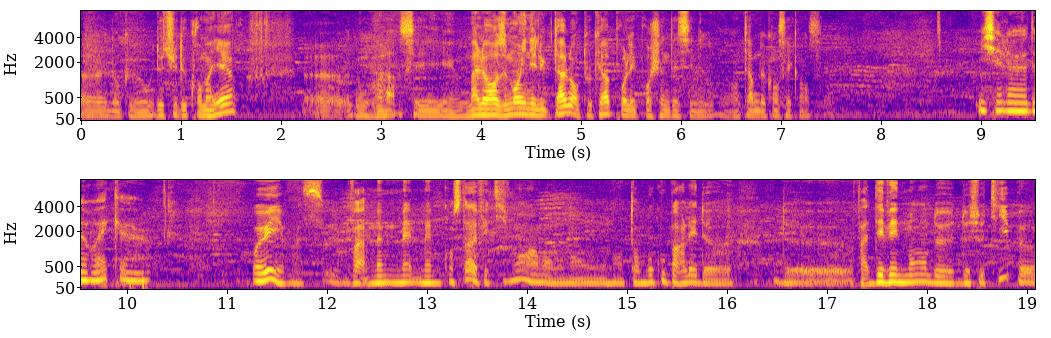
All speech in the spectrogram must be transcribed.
euh, donc, euh, au-dessus de Courmayeur. donc voilà, c'est malheureusement inéluctable, en tout cas pour les prochaines décennies, en termes de conséquences. Michel Derouec. Oui, oui même, constat, effectivement. Hein. on, entend beaucoup parler de, d'événements de, ce type. Euh,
